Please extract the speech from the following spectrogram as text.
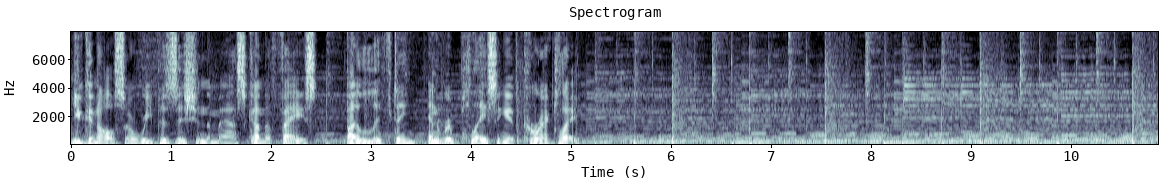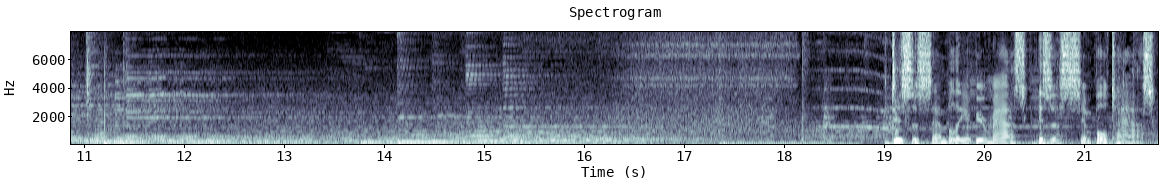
You can also reposition the mask on the face by lifting and replacing it correctly. Disassembly of your mask is a simple task.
